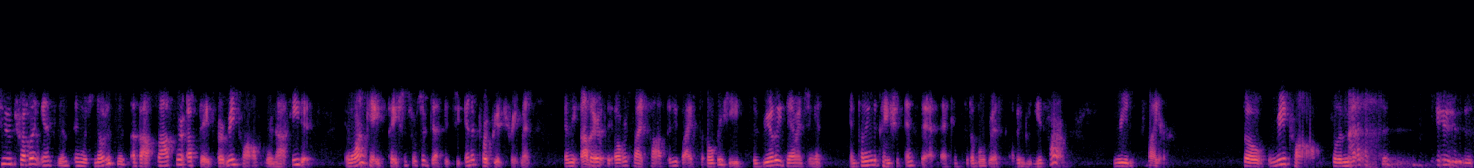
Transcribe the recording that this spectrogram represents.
two troubling incidents in which notices about software updates or recalls were not heeded. In one case, patients were subjected to inappropriate treatment. In the other, the oversight caused the device to overheat, severely damaging it and putting the patient and staff at considerable risk of immediate harm. Read fire. So recall. So the method used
